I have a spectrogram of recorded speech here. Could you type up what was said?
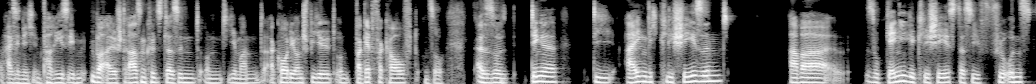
weiß ich nicht, in Paris eben überall Straßenkünstler sind und jemand Akkordeon spielt und Baguette verkauft und so. Also so Dinge, die eigentlich Klischee sind, aber so gängige Klischees, dass sie für uns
